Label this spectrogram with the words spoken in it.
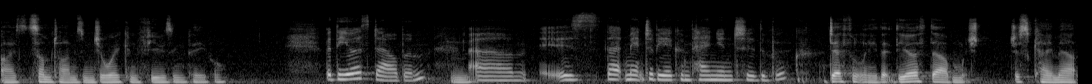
I sometimes enjoy confusing people. But the Earthed album, mm. um, is that meant to be a companion to the book? Definitely. That the Earthed album, which just came out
